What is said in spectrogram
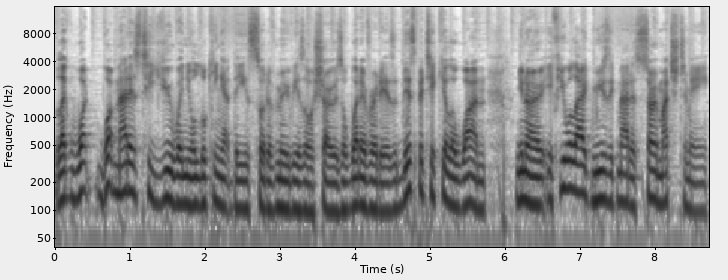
like what what matters to you when you're looking at these sort of movies or shows or whatever it is? This particular one you know if you were like music matters so much to me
